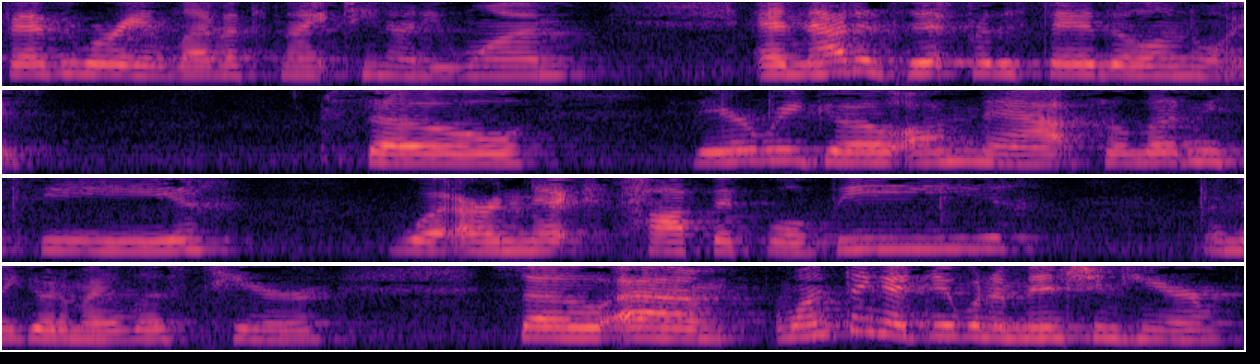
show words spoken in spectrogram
February 11th, 1991. And that is it for the state of Illinois. So there we go on that. So let me see what our next topic will be. Let me go to my list here. So um, one thing I did want to mention here,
